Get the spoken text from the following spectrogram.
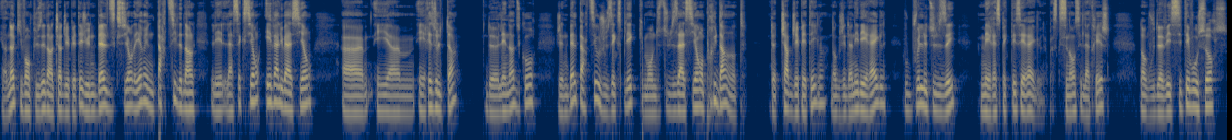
Il y en a qui vont puiser dans le chat GPT. J'ai eu une belle discussion. D'ailleurs, une partie dans la section évaluation euh, euh, et, résultats de l'ENA du cours. J'ai une belle partie où je vous explique mon utilisation prudente de chat GPT. Donc, j'ai donné des règles. Vous pouvez l'utiliser, mais respectez ces règles, parce que sinon, c'est de la triche. Donc, vous devez citer vos sources.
